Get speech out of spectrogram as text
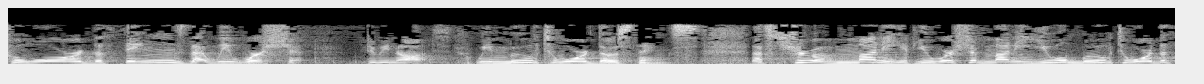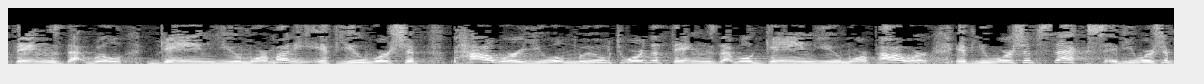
toward the things that we worship. do we not? We move toward those things. That's true of money. If you worship money, you will move toward the things that will gain you more money. If you worship power, you will move toward the things that will gain you more power. If you worship sex, if you worship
